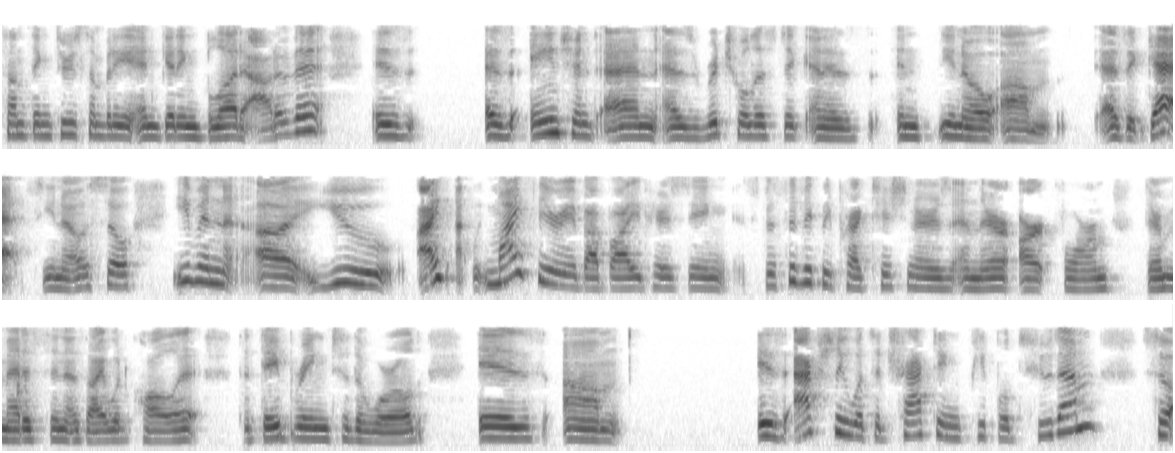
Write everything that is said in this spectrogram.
something through somebody and getting blood out of it is as ancient and as ritualistic and as in you know um as it gets, you know. So even uh, you, I, my theory about body piercing, specifically practitioners and their art form, their medicine, as I would call it, that they bring to the world, is um, is actually what's attracting people to them. So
